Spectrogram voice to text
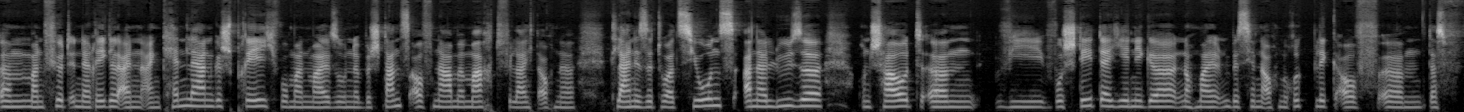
Ähm, man führt in der Regel ein, ein Kennenlerngespräch, wo man mal so eine Bestandsaufnahme macht, vielleicht auch eine kleine Situationsanalyse und schaut, ähm, wie, wo steht derjenige, nochmal ein bisschen auch einen Rückblick auf ähm, das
